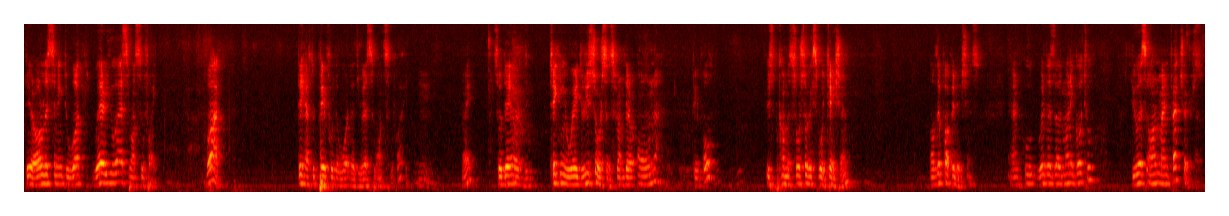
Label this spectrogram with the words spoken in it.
They are all listening to what, where US wants to fight. But they have to pay for the war that the US wants to fight, hmm. right? So they are taking away the resources from their own people. It's become a source of exploitation of the populations. And who, where does that money go to? US armed manufacturers.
